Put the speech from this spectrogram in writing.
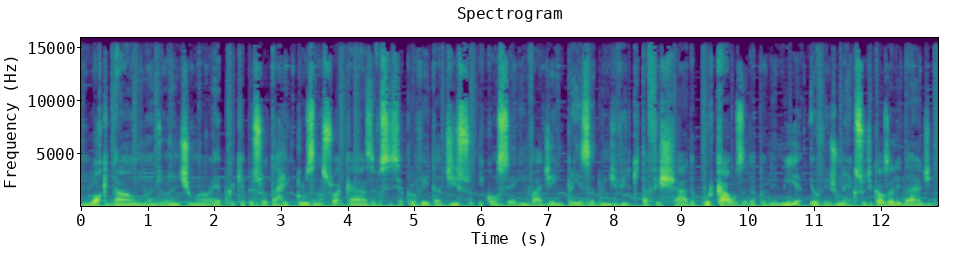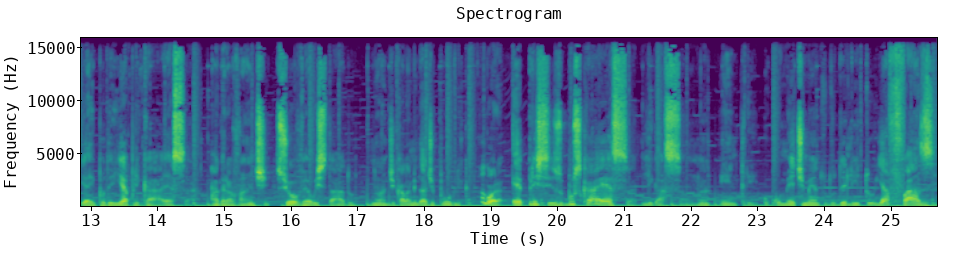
lockdown, né? durante uma época que a pessoa está reclusa na sua casa, você se aproveita disso e consegue invadir a empresa do indivíduo que está fechada por causa da pandemia, eu vejo um nexo de causalidade e aí poderia aplicar essa agravante se houver o estado né, de calamidade pública. Agora, é preciso buscar essa ligação né, entre o cometimento do delito e a fase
